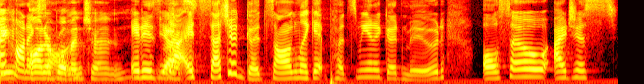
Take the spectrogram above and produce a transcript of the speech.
an a iconic honorable song. mention. It is, Yes. yeah, it's such a good song. Like, it puts me in a good mood. Also, I just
